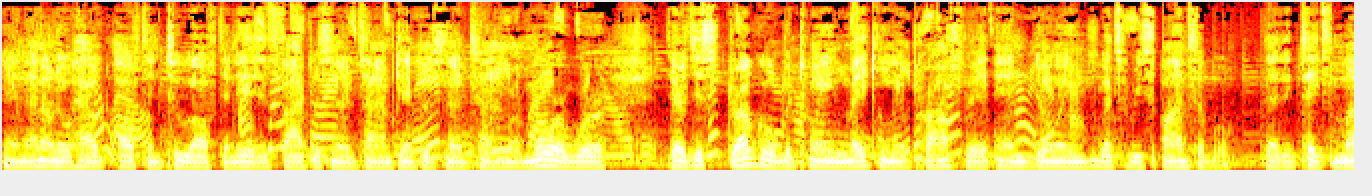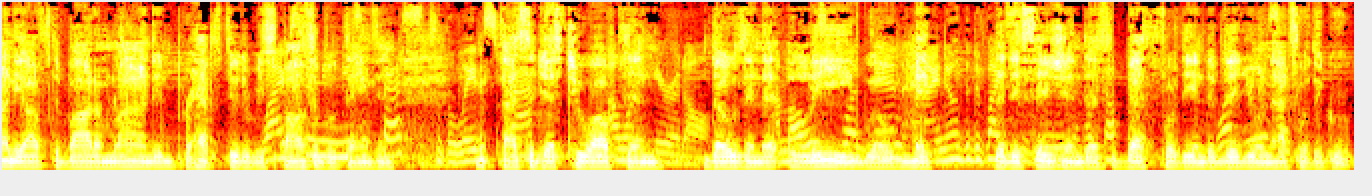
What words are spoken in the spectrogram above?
and I don't know how Hello. often too often is, 5% of the time, 10% of the time or more, where there's this struggle between making a profit and doing what's responsible. That it takes money off the bottom line and perhaps do the responsible things. And I suggest too often those in that lead will make the decision that's best for the individual, not for the group.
